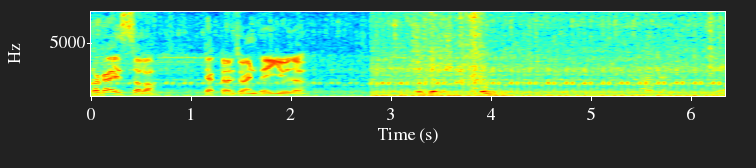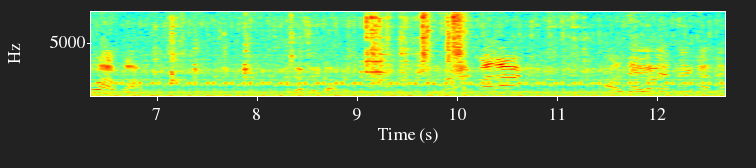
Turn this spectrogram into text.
તો ગાઈસ ચલો ટ્રેક્ટર જોઈન થઈ ગયું છે હું આપા જશે ગાડી. કાળા હાલ જાય એટલે કાલે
